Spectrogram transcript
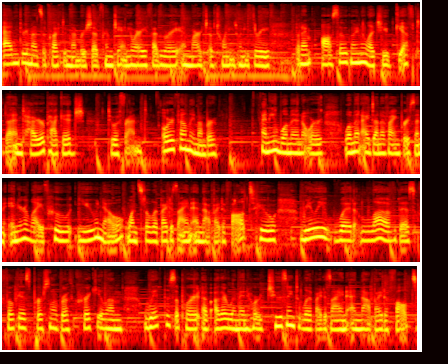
and 3 months of collective membership from January, February, and March of 2023, but I'm also going to let you gift the entire package to a friend or a family member any woman or woman identifying person in your life who you know wants to live by design and not by default, who really would love this focused personal growth curriculum with the support of other women who are choosing to live by design and not by default,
